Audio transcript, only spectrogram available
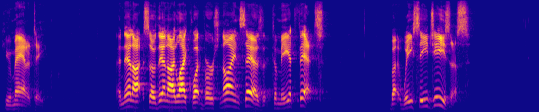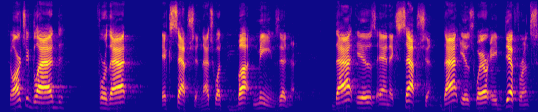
humanity. And then I, so then I like what verse 9 says. To me, it fits. But we see Jesus. So aren't you glad for that exception? That's what but means, isn't it? That is an exception. That is where a difference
